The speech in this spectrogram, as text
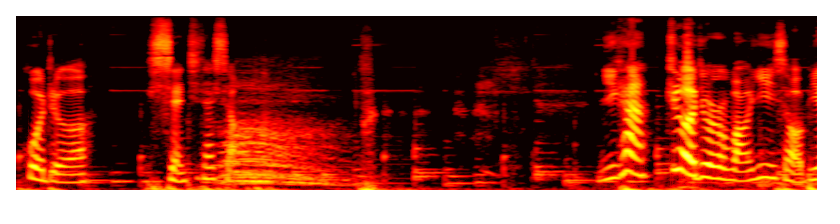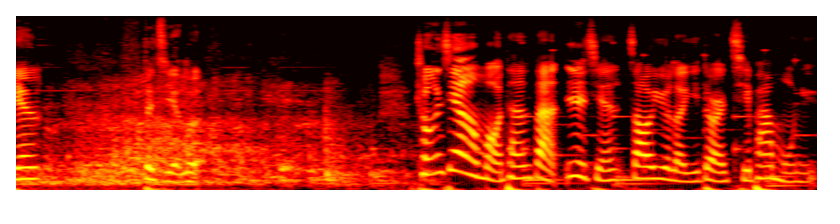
或者嫌弃他小吧。你看，这就是网易小编。的结论。重庆某摊贩日前遭遇了一对奇葩母女，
